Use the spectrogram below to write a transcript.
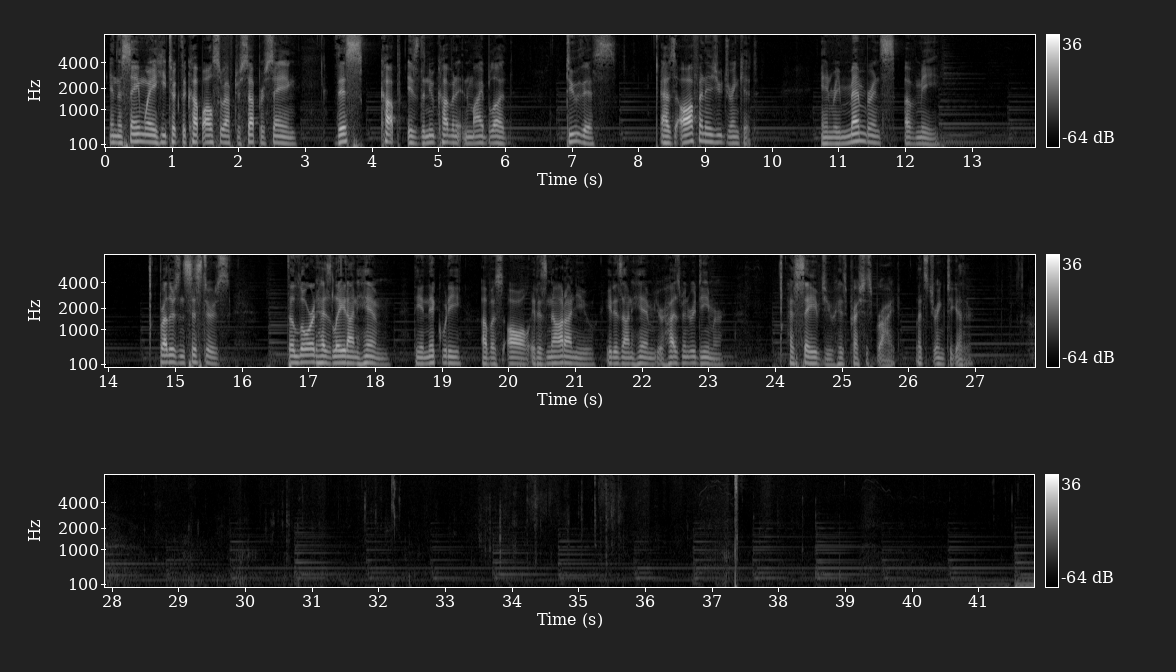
In the same way, he took the cup also after supper, saying, This cup is the new covenant in my blood. Do this as often as you drink it in remembrance of me. Brothers and sisters, the Lord has laid on him the iniquity of us all. It is not on you, it is on him, your husband, Redeemer, has saved you, his precious bride. Let's drink together.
